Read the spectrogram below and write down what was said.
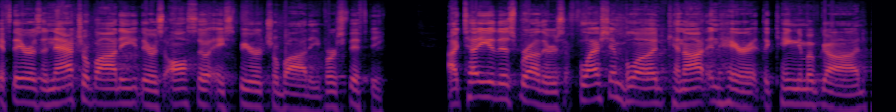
If there is a natural body, there is also a spiritual body. Verse 50. I tell you this, brothers flesh and blood cannot inherit the kingdom of God,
